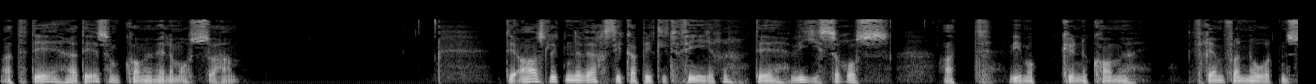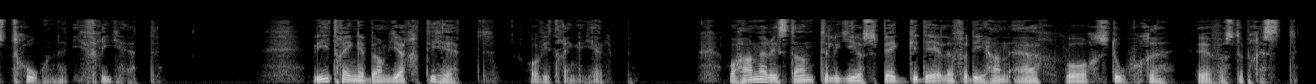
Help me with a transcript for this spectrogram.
at det er det som kommer mellom oss og ham. Det avsluttende vers i kapittel fire, det viser oss at vi må kunne komme frem for nådens trone i frihet. Vi trenger barmhjertighet, og vi trenger hjelp. Og han er i stand til å gi oss begge deler fordi han er vår store øverste prest.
